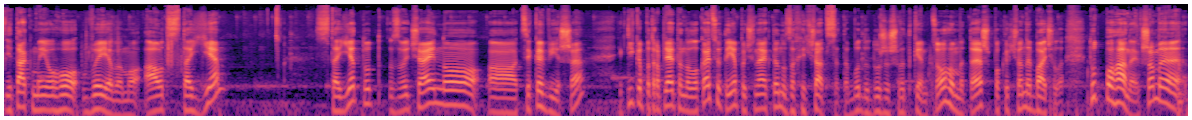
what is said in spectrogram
І так ми його виявимо. А от стає. Стає тут, звичайно, цікавіше. Як тільки потрапляєте на локацію, Тає починає активно захищатися та буде дуже швидким. Цього ми теж поки що не бачили. Тут погано, якщо ми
